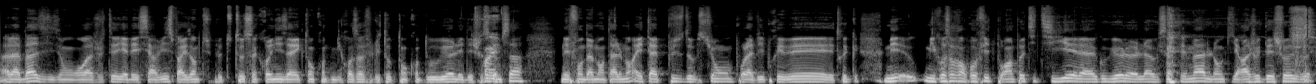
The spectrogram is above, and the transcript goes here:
à la base, ils ont ajouté, il y a des services, par exemple, tu peux tu te synchronises avec ton compte Microsoft plutôt que ton compte Google et des choses Ouais. comme ça. Mais fondamentalement, et t'as plus d'options pour la vie privée, et des trucs. Mais euh, Microsoft en profite pour un peu titiller la Google euh, là où ça fait mal, donc ils rajoutent des choses,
